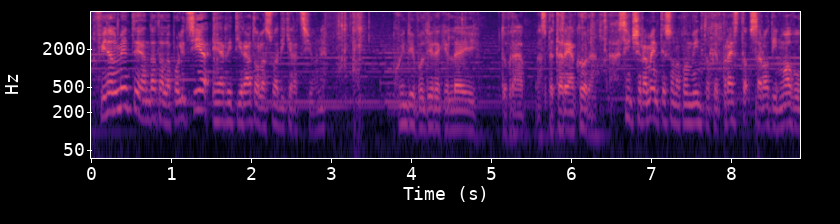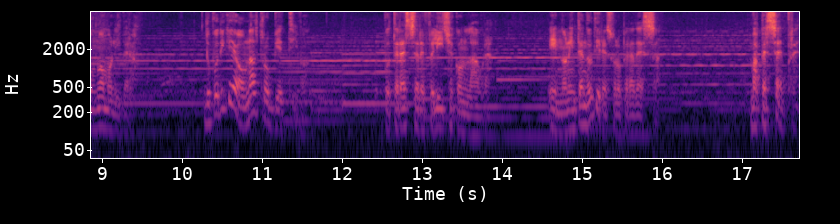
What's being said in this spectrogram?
Finalmente è andata alla polizia e ha ritirato la sua dichiarazione. Quindi vuol dire che lei dovrà aspettare ancora? Sinceramente sono convinto che presto sarò di nuovo un uomo libero. Dopodiché ho un altro obiettivo. Poter essere felice con Laura. E non intendo dire solo per adesso, ma per sempre.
